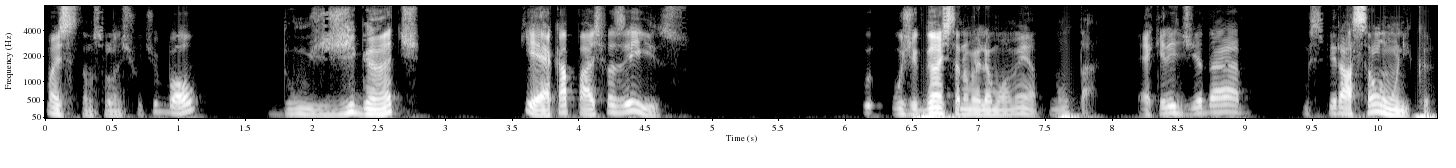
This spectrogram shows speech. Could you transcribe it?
Mas estamos falando de futebol de um gigante que é capaz de fazer isso. O, o gigante está no melhor momento? Não tá. É aquele dia da inspiração única.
